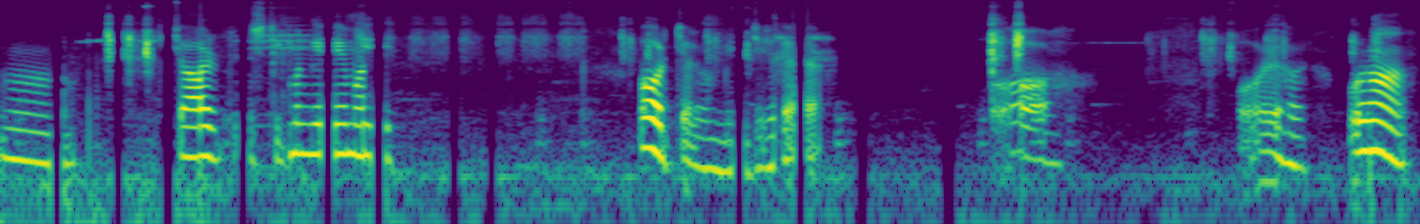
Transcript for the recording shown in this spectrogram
हाँ। चार स्टिक बन गए हमारी। और चलो हम नीचे चलते और और हाँ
